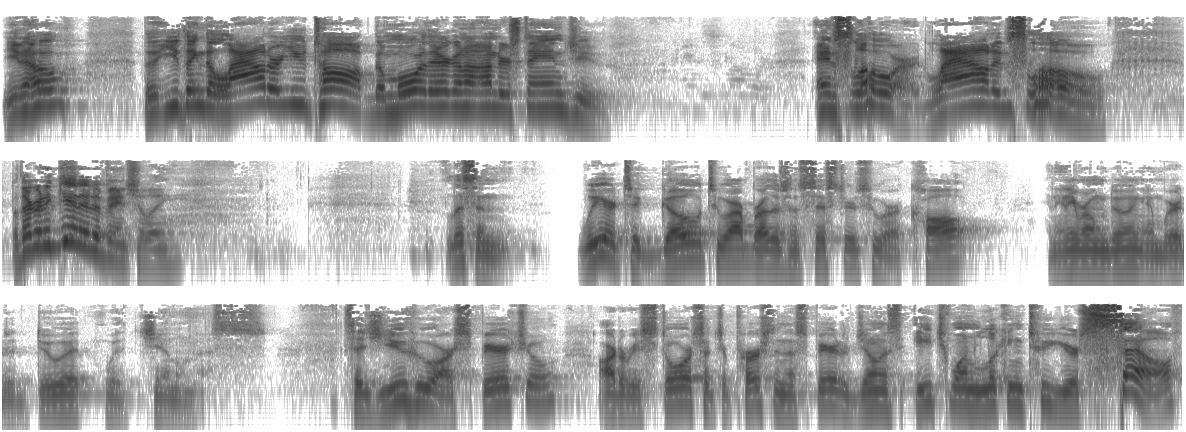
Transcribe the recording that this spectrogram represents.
You know? You think the louder you talk, the more they're going to understand you and slower, loud and slow. But they're going to get it eventually. Listen, we are to go to our brothers and sisters who are caught in any wrongdoing, and we're to do it with gentleness. It says, You who are spiritual are to restore such a person in the spirit of gentleness, each one looking to yourself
